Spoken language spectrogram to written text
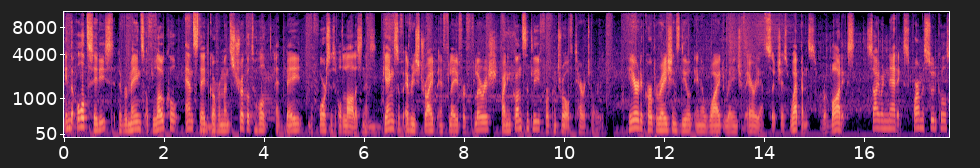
In the old cities, the remains of local and state governments struggle to hold at bay the forces of lawlessness. Gangs of every stripe and flavor flourish, fighting constantly for control of territory. Here the corporations deal in a wide range of areas such as weapons, robotics, cybernetics, pharmaceuticals,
